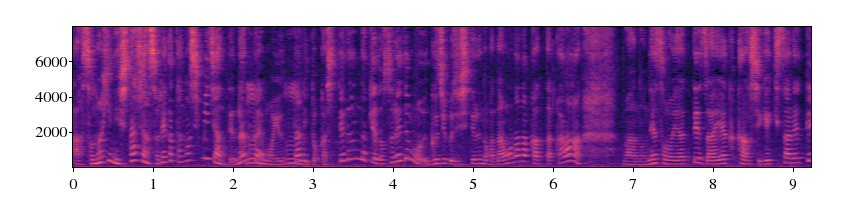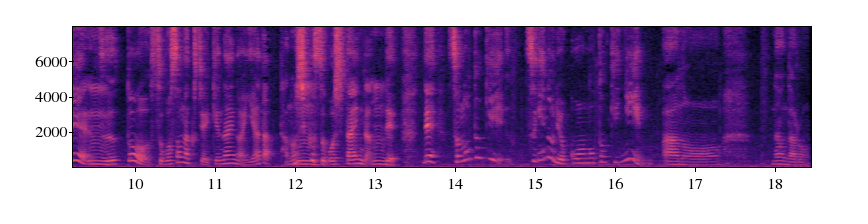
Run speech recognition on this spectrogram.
あその日にしたじゃんそれが楽しみじゃんって何回も言ったりとかしてるんだけど、それでもぐじぐじしてるのが治らなかったから、まああのね、そうやって罪悪感刺激されて、うん。ずっと過ごさなくちゃいけないのは嫌だ。楽しく過ごしたいんだって、うん。でその時次の旅行の時にあのなんだろ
